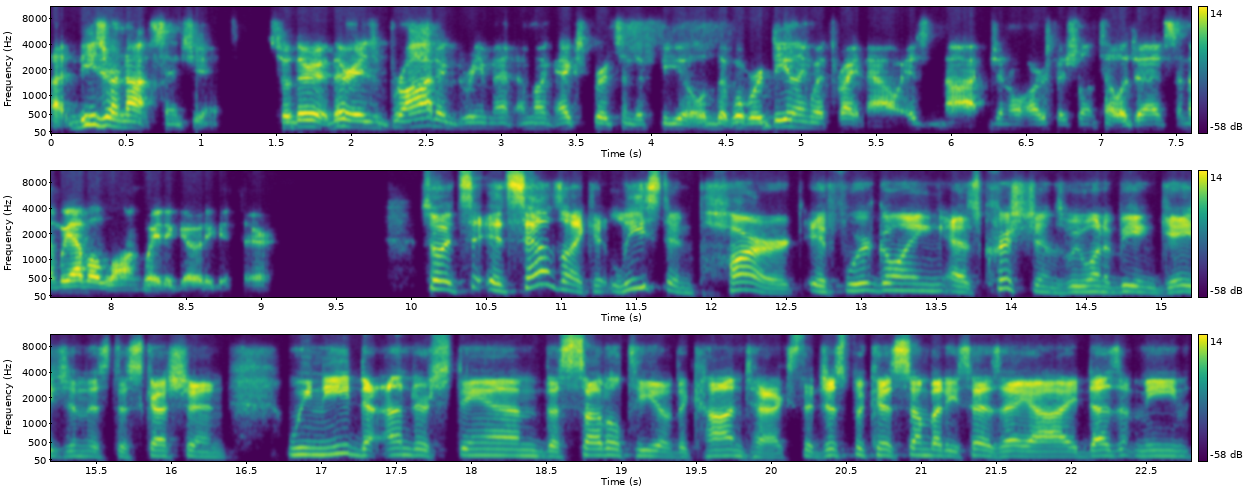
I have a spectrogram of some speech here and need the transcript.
Uh, these are not sentient. So there, there is broad agreement among experts in the field that what we're dealing with right now is not general artificial intelligence, and then we have a long way to go to get there. So it's it sounds like at least in part, if we're going as Christians, we want to be engaged in this discussion. We need to understand the subtlety of the context. That just because somebody says AI doesn't mean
